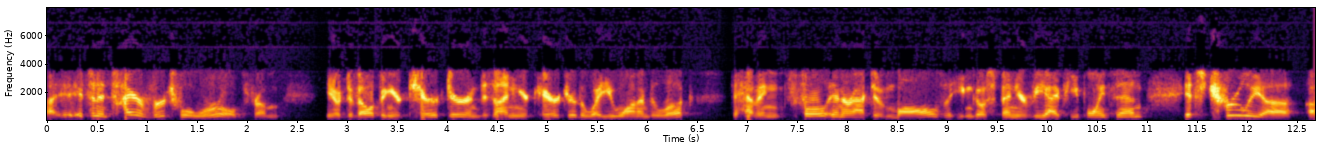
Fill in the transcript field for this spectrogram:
Uh, it's an entire virtual world from, you know, developing your character and designing your character the way you want him to look to having full interactive malls that you can go spend your VIP points in. It's truly a, a,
